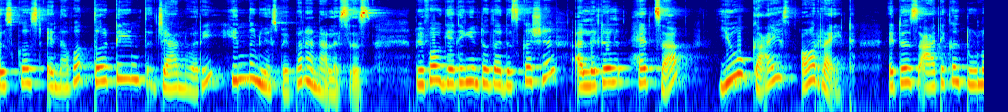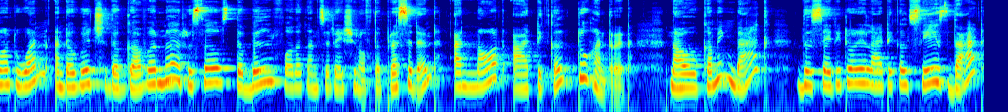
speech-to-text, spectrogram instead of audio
discussed in our 13th January Hindu newspaper analysis. Before getting into the discussion, a little heads up. You guys are right. It is Article 201 under which the governor reserves the bill for the consideration of the president and not Article 200. Now, coming back, this editorial article says that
